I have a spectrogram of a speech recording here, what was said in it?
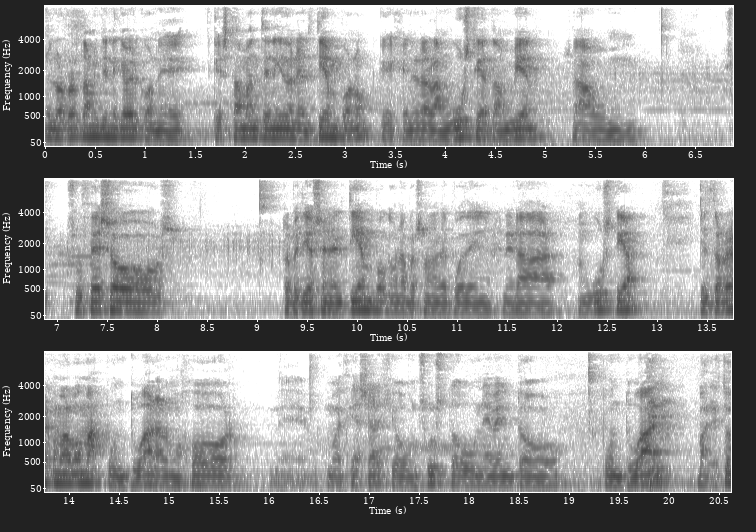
el horror también tiene que ver con eh, que está mantenido en el tiempo, ¿no? Que genera la angustia también. O sea, un, su- sucesos repetidos en el tiempo que a una persona le pueden generar angustia. Y el terror es como algo más puntual, a lo mejor, eh, como decía Sergio, un susto, un evento puntual. Vale, tú,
